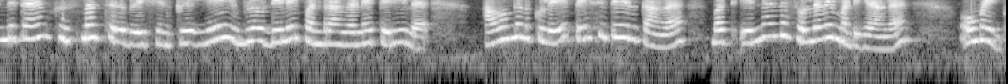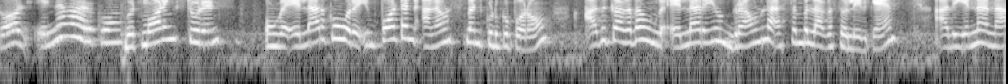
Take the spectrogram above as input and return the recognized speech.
இந்த டைம் கிறிஸ்மஸ் செலிப்ரேஷனுக்கு ஏன் இவ்வளோ டிலே பண்றாங்கன்னே தெரியல. அவங்க பேசிட்டே பட் என்னன்னு சொல்லவே மாட்டேங்கிறாங்க. ஓ மை காட் என்னவா இருக்கும்? குட் மார்னிங் ஸ்டூடெண்ட்ஸ் உங்கள் எல்லாருக்கும் ஒரு இம்பார்ட்டன்ட் அனௌன்ஸ்மெண்ட் கொடுக்க போகிறோம் அதுக்காக தான் உங்கள் எல்லாரையும் கிரவுண்டில் அசெம்பிள் ஆக சொல்லியிருக்கேன். அது என்னன்னா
